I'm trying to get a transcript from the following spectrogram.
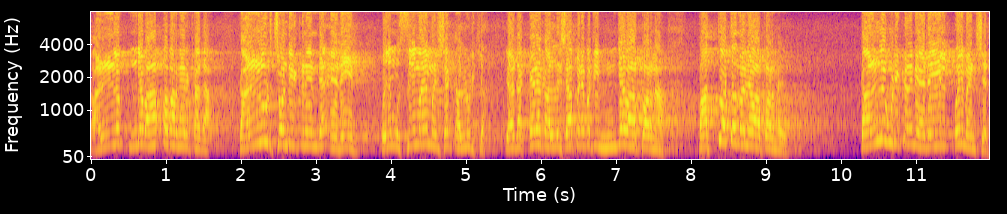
കള്ളു എന്റെ വാപ്പ പറഞ്ഞൊരു കഥ. കള്ളുടിച്ചുകൊണ്ടിരിക്കുന്നതിന്റെ ഇടയിൽ ഒരു മുസ്ലിമായ മനുഷ്യൻ കള്ളുടിക്കുക ഇടക്കര കള്ളു ഷാപ്പിനെ പറ്റി എന്റെ വാപ്പ പറഞ്ഞ പത്തൊട്ടൊന്നല്ല വാപ്പ പറഞ്ഞത്? കള്ള് കുടിക്കുന്നതിന്റെ ഇടയിൽ ഒരു മനുഷ്യൻ.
